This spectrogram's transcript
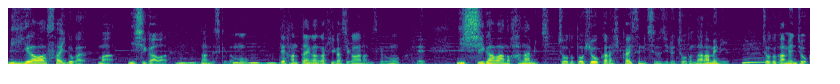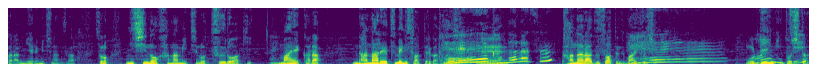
右側サイドが、まあ、西側うんなんですけども、で反対側が東側なんですけどもえ西側の花道ちょうど土俵から控室に通じるちょうど斜めにうん。ちょうど画面上から見える道なんですがその西の花道の通路脇、はい。前から7列目に座ってる方なんです、へえね必ず？必ず座ってるんです毎年もう凛とした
